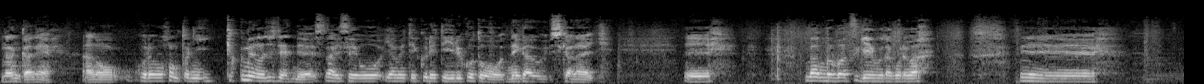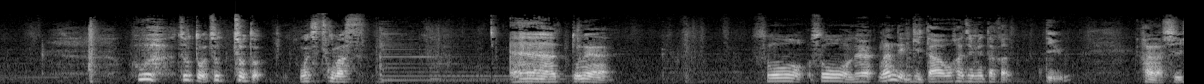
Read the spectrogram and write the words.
ー、なんかね、あの、これを本当に1曲目の時点で再生をやめてくれていることを願うしかない。えー、何の罰ゲームだこれは。えー、ふうちょっと、ちょ、ちょっと、落ち着きます。えー、っとね、そう、そうね、なんでギターを始めたかっていう話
